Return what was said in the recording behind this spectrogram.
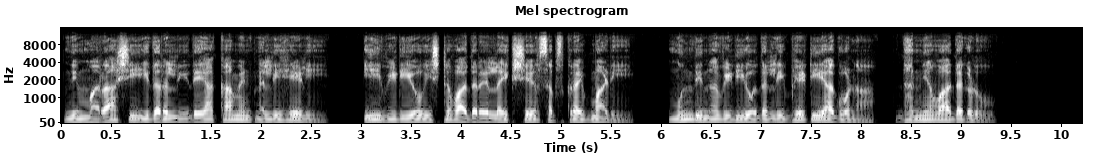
ನಿಮ್ಮ ರಾಶಿ ಇದರಲ್ಲಿ ಇದೆಯಾ ಕಾಮೆಂಟ್ನಲ್ಲಿ ಹೇಳಿ. ಈ ವಿಡಿಯೋ ಇಷ್ಟವಾದರೆ ಲೈಕ್, ಶೇರ್, ಸಬ್ಸ್ಕ್ರೈಬ್ ಮಾಡಿ. ಮುಂದಿನ ವಿಡಿಯೋದಲ್ಲಿ ಭೇಟಿಯಾಗೋಣ. ಧನ್ಯವಾದಗಳು.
